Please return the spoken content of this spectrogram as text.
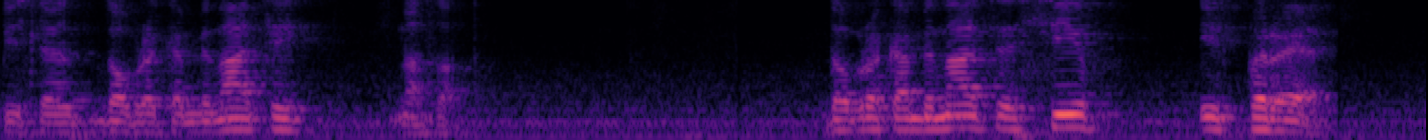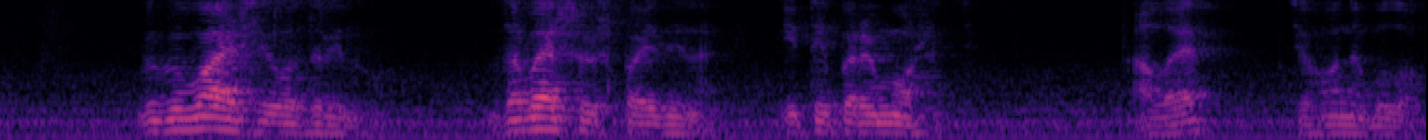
після доброї комбінації назад. Добра комбінація сів і вперед. Вибиваєш його з рингу, завершуєш поєдинок і ти переможець. Але цього не було.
